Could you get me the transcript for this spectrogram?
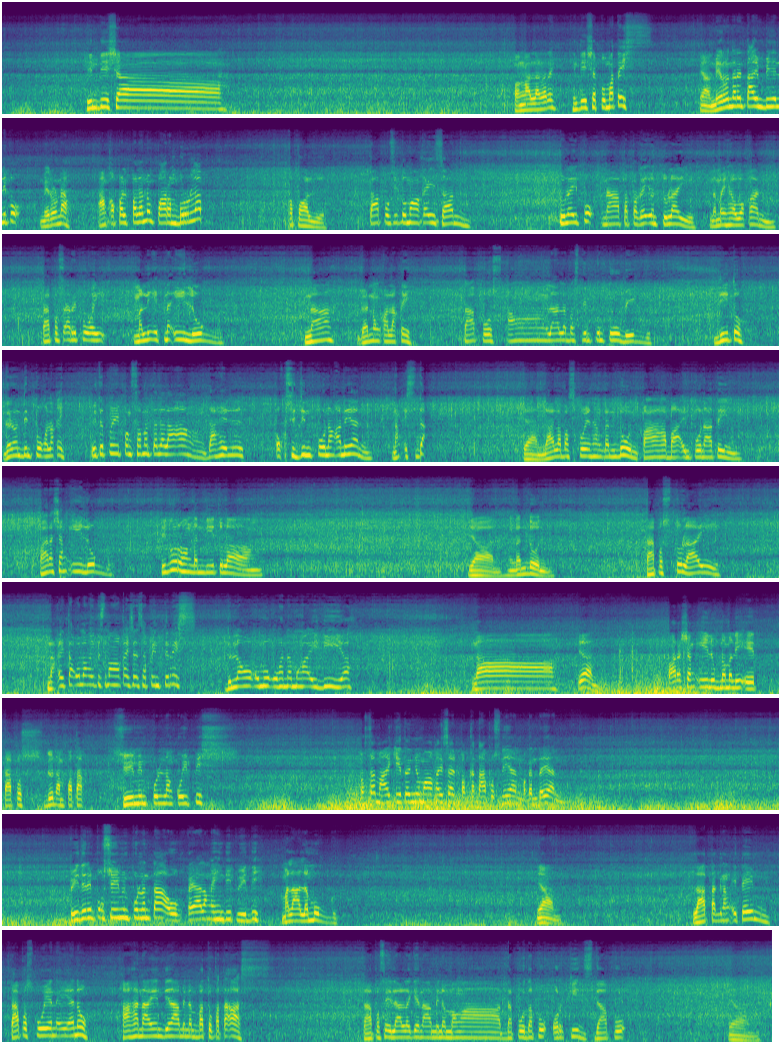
hindi siya pangalan na rin hindi siya pumatis. Yan meron na rin tayong binili po. Meron na. Ang kapal pala nun parang burlap. Kapal. Tapos ito mga kainsan tulay po na papagayon tulay na may hawakan. Tapos ari po ay maliit na ilog na ganong kalaki. Tapos ang lalabas din pong tubig dito ganon din po kalaki. Ito po yung pangsamantala laang dahil oxygen po ng ano yan ng isda. Yan lalabas po yan hanggang dun pahahabain po natin. Para siyang ilog. Siguro hanggang dito lang. Yan hanggang dun. Tapos tulay. Nakita ko lang ito sa mga kaysa sa Pinterest. Doon lang ako kumukuha ng mga idea na yan. Para siyang ilog na maliit tapos doon ang patak. Swimming pool ng koi fish. Basta makikita nyo mga kaisan pagkatapos niyan maganda yan. Pwede rin po swimming pool ng tao kaya lang ay hindi pwede. Malalamog. Yan. Latag ng itim. Tapos po yan ay ano hahanayin din namin ng bato pataas. Tapos ilalagyan namin ng mga dapo-dapo, orchids, dapo. Yan.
